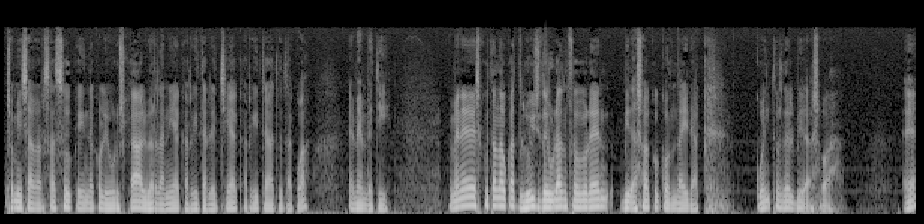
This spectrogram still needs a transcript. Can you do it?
txomiza garzazuk egindako liburuzka alberdaniak argitaretxeak argitaratutakoa, hemen beti. Hemen ere eskutan daukat Luis de Uranzo goren bidasoako kondairak. Kuentos del bidasoa. Eh?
